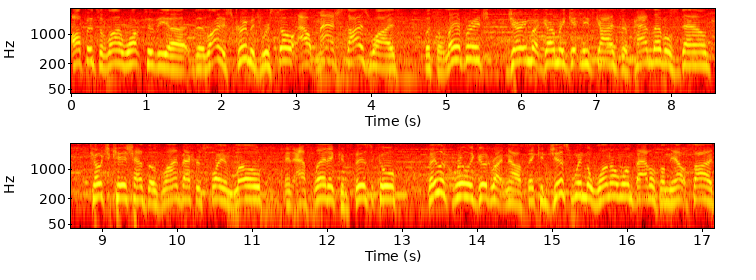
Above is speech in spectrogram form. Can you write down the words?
offensive line walk to the uh, the line of scrimmage. We're so outmatched size-wise, but the leverage, Jerry Montgomery getting these guys their pad levels down, Coach Kish has those linebackers playing low and athletic and physical. They look really good right now. If they can just win the one-on-one battles on the outside,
